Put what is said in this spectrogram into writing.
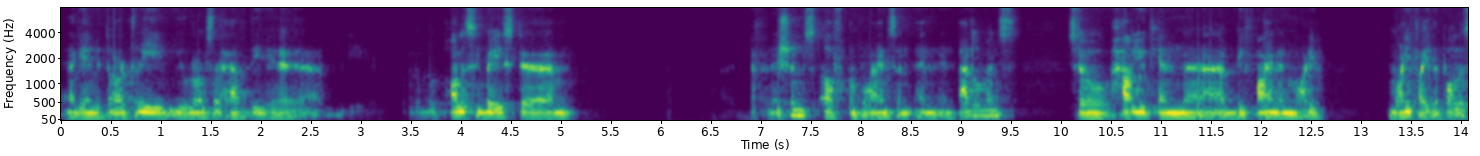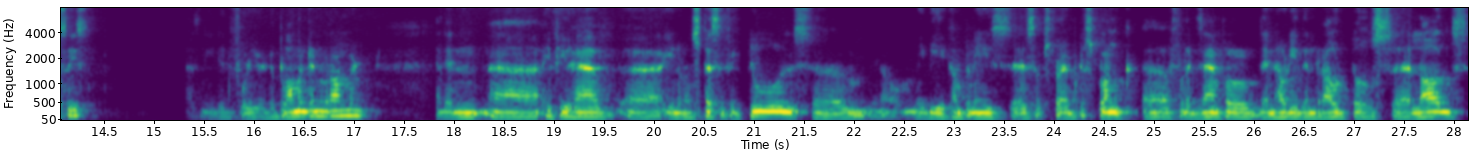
and again with R3, you'll also have the, uh, policy-based um, definitions of compliance and, and entitlements. So how you can uh, define and modify modify the policies for your deployment environment. And then uh, if you have, uh, you know, specific tools, um, you know, maybe a company is uh, subscribed to Splunk, uh, for example, then how do you then route those uh, logs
